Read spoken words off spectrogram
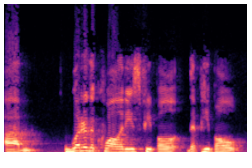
Um, what are the qualities people that people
